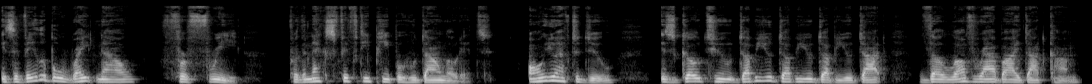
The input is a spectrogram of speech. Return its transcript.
is available right now for free for the next 50 people who download it. All you have to do is go to www.theloverabbi.com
